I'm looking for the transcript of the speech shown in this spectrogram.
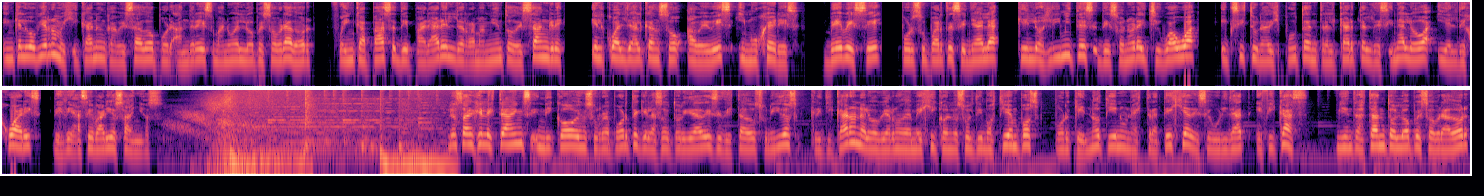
en que el gobierno mexicano encabezado por Andrés Manuel López Obrador fue incapaz de parar el derramamiento de sangre el cual ya alcanzó a bebés y mujeres. BBC, por su parte, señala que en los límites de Sonora y Chihuahua existe una disputa entre el cártel de Sinaloa y el de Juárez desde hace varios años. Los Angeles Times indicó en su reporte que las autoridades de Estados Unidos criticaron al gobierno de México en los últimos tiempos porque no tiene una estrategia de seguridad eficaz. Mientras tanto, López Obrador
